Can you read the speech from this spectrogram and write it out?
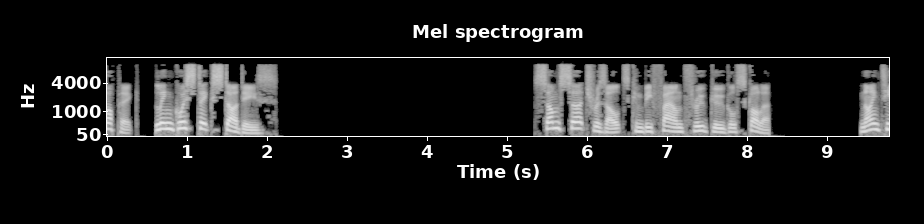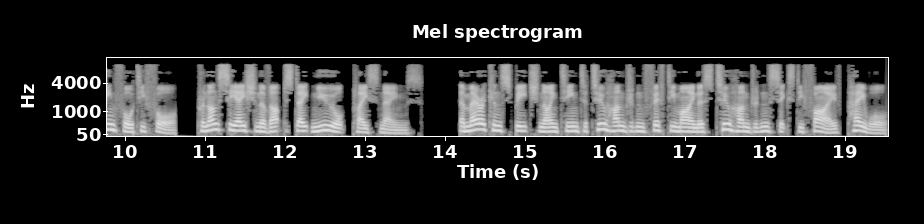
Topic. Linguistic studies Some search results can be found through Google Scholar. 1944. Pronunciation of upstate New York place names American Speech 19 to 250-265 paywall.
